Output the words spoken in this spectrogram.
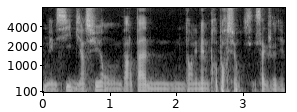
même si, bien sûr, on ne parle pas dans les mêmes proportions. C'est ça que je veux dire.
